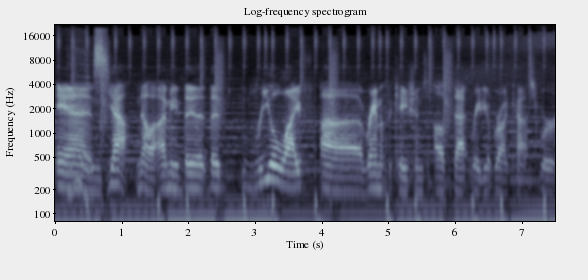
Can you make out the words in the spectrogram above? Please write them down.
And Yes. yeah, no, I mean the the real life uh, ramifications of that radio broadcast were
